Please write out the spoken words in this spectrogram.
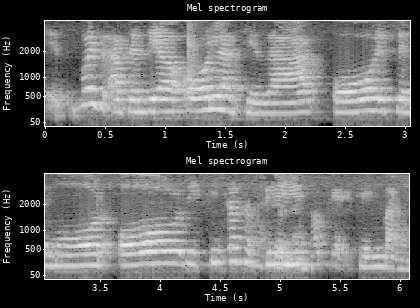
eh, pues atendía o la ansiedad o el temor o distintas emociones Sí. ¿no? que, que invaden.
